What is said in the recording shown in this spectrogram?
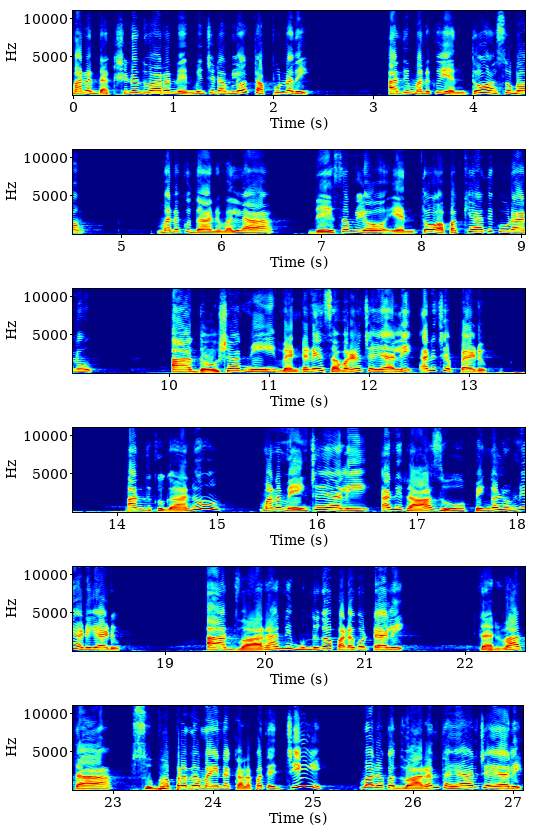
మన దక్షిణ ద్వారం నిర్మించడంలో తప్పున్నది. అది మనకు ఎంతో అశుభం. మనకు దానివల్ల దేశంలో ఎంతో అపఖ్యాతి కూడాను. ఆ దోషాన్ని వెంటనే సవరణ చేయాలి అని చెప్పాడు. అందుకుగాను మనం ఏం చేయాలి అని రాజు పింగళుణ్ణి అడిగాడు. ఆ ద్వారాన్ని ముందుగా పడగొట్టాలి. తర్వాత శుభప్రదమైన కలప తెచ్చి మరొక ద్వారం తయారు చేయాలి.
